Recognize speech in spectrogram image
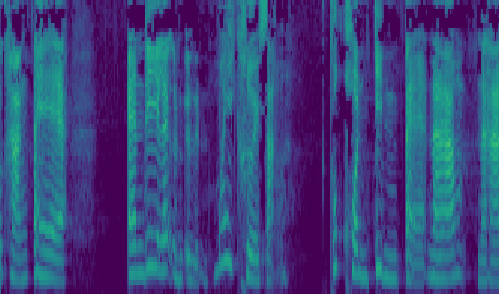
ทุกครั้งแต่แอนดี้และอื่นๆ ไม่เคยสั่ง ทุกคนกินแต่น้ำนะคะ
